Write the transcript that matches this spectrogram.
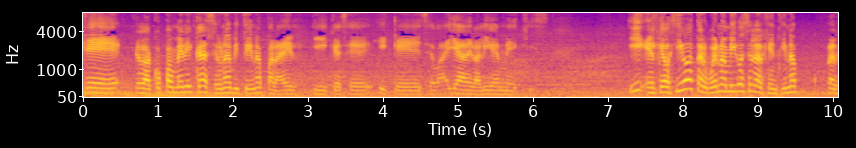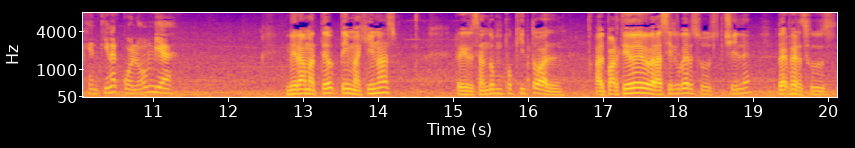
Que la Copa América sea una vitrina para él y que se, y que se vaya de la Liga MX. Y el que sí va a estar bueno, amigo, es el Argentina Argentina-Colombia. Mira, Mateo, ¿te imaginas? Regresando un poquito al, al partido de Brasil versus Chile, ver- versus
